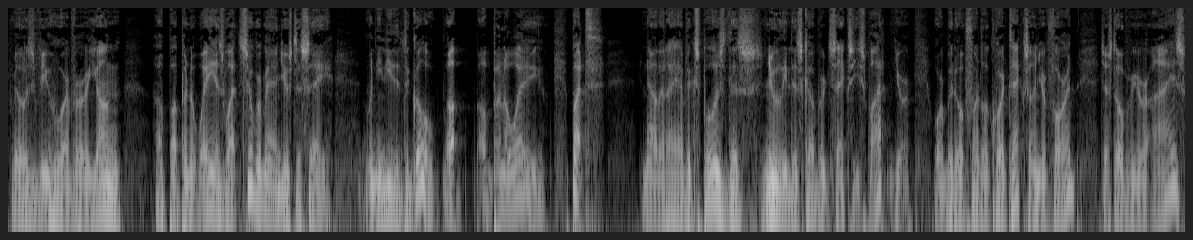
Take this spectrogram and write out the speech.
For those of you who are very young, up, up and away is what Superman used to say when he needed to go up, up and away. But now that I have exposed this newly discovered sexy spot, your orbitofrontal cortex on your forehead, just over your eyes,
